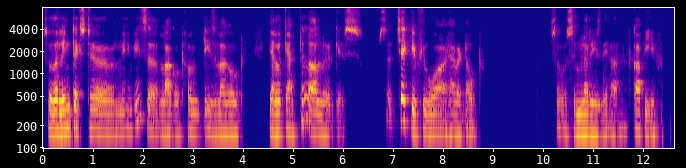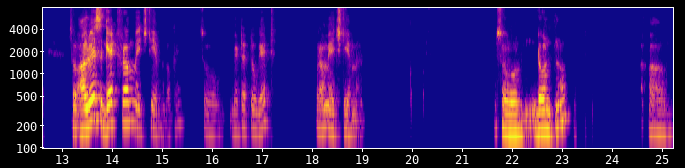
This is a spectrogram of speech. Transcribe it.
So the link text uh, name is uh, logout. How it is logout? L capital, all lowercase. So check if you uh, have a doubt. So similar is there or not. Copy if. So always get from HTML. Okay. So better to get from HTML. So don't know um,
